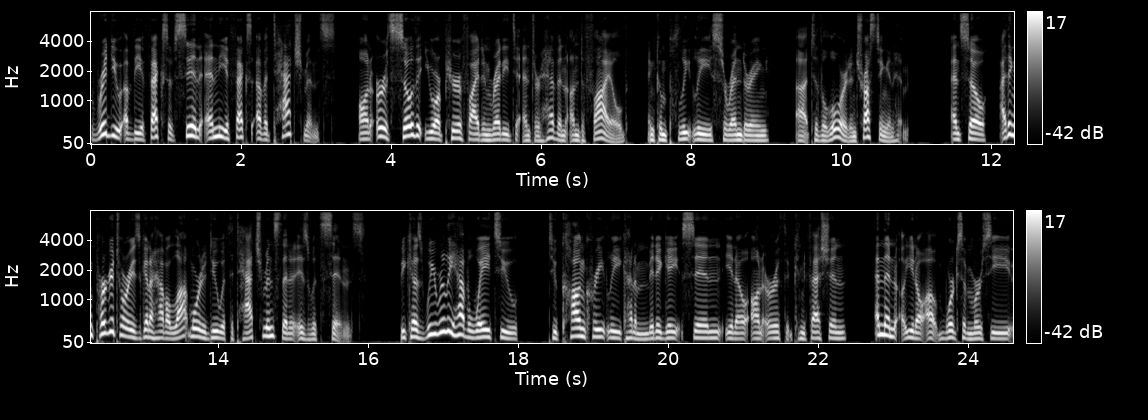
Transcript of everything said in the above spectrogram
rid you of the effects of sin and the effects of attachments on earth so that you are purified and ready to enter heaven undefiled and completely surrendering uh, to the Lord and trusting in Him. And so I think purgatory is going to have a lot more to do with attachments than it is with sins because we really have a way to to concretely kind of mitigate sin, you know, on earth, confession, and then you know uh, works of mercy,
